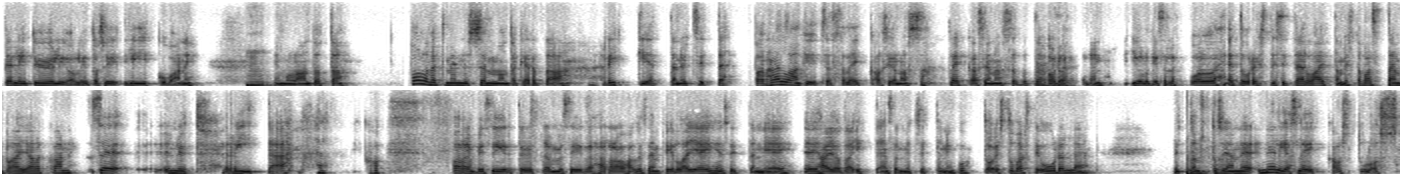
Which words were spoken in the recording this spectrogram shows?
pelityyli oli tosi liikkuva, niin, mm. niin mulla on tota, polvet mennyt sen monta kertaa rikki, että nyt sitten parhaillaankin itse asiassa leikkausjonossa, leikkausjonossa tota, okay. odottelen julkiselle puolelle eturisti laittamista vasempaan jalkaan. Niin se nyt riittää. Parempi siirtyä tämmöisiin vähän rauhallisempiin lajeihin sitten, niin ei, ei hajota itteensä nyt sitten niin kuin toistuvasti uudelleen. Nyt on tosiaan ne, neljäs leikkaus tulossa.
